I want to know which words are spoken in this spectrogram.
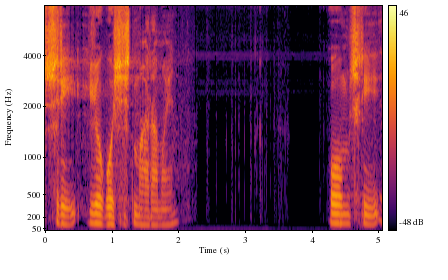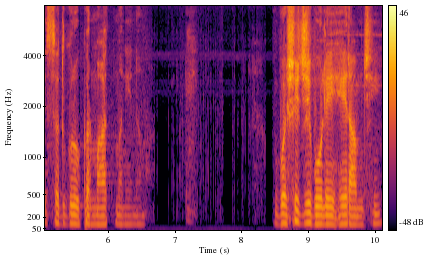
श्री योग वशिष्ठ महारामायण। ओम श्री सदगुरु परमात्मा ने नम। वशिष्ठ जी बोले, हे राम जी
